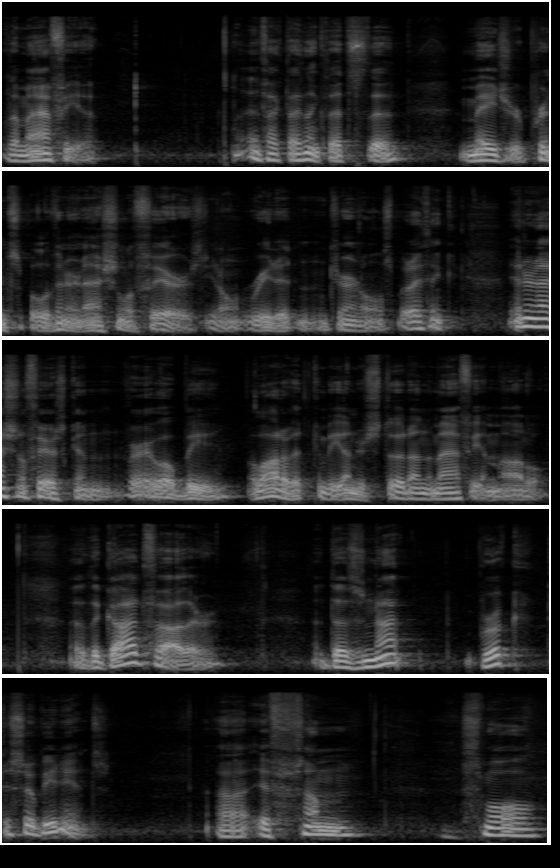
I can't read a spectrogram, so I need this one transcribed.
the mafia. In fact, I think that's the major principle of international affairs. You don't read it in journals, but I think international affairs can very well be, a lot of it can be understood on the mafia model. Uh, the Godfather does not brook disobedience. Uh, if some small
